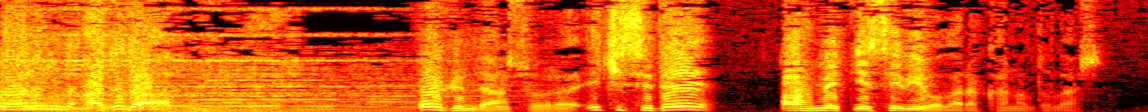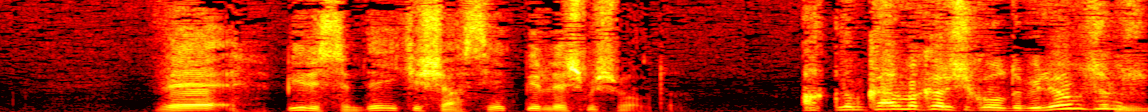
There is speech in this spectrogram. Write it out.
Hükümdarın adı da Ahmet. O günden sonra ikisi de Ahmet Yesevi olarak anıldılar. Ve bir isimde iki şahsiyet birleşmiş oldu. Aklım karma karışık oldu biliyor musunuz?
